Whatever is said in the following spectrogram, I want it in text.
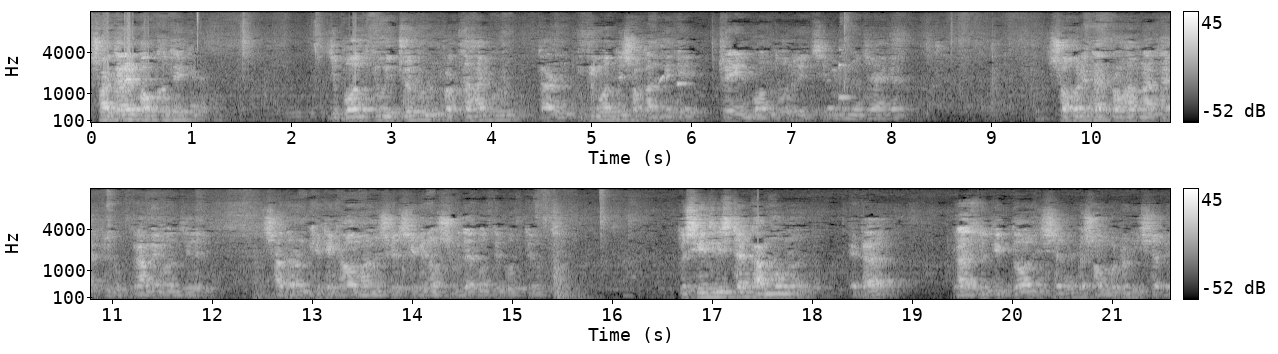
সরকারের পক্ষ থেকে যে বন্ধকে উইথড্র করুন, প্রত্যাহার করুন। কারণ ইতিমধ্যে সকাল থেকে ট্রেন বন্ধ রয়েছে বিভিন্ন জায়গায়। শহরে তার প্রভাব না থাকলেও গ্রামে গঞ্জে সাধারণ খেটে খাওয়া মানুষের সেখানে অসুবিধার মধ্যে পড়তে হচ্ছে। তো সেই জিনিসটা কাম্য নয়। এটা রাজনৈতিক দল হিসাবে বা সংগঠন হিসাবে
